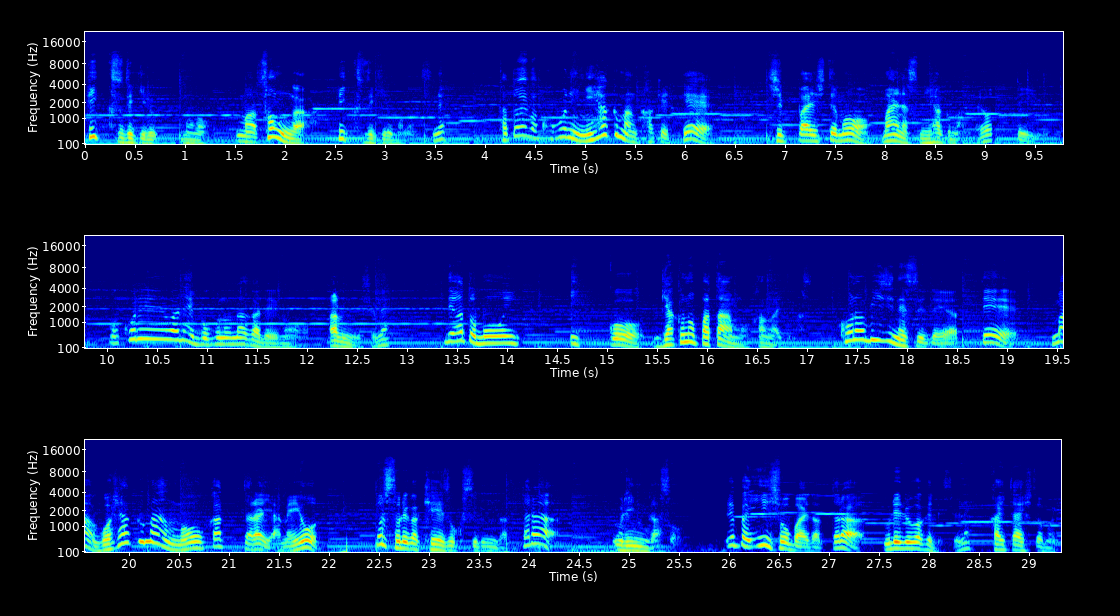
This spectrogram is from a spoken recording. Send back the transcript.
フィックスできるもの、まあ損がフィックスできるものですね。例えばここに200万かけて失敗してもマイナス200万だよっていう。これはね、僕の中でのあるんですよね。で、あともう一個逆のパターンも考えてます。このビジネスでやって、まあ500万儲かったらやめよう。もしそれが継続するんだったら売りに出そう。やっぱりいい商売だったら売れるわけですよね。買いたい人もいる。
